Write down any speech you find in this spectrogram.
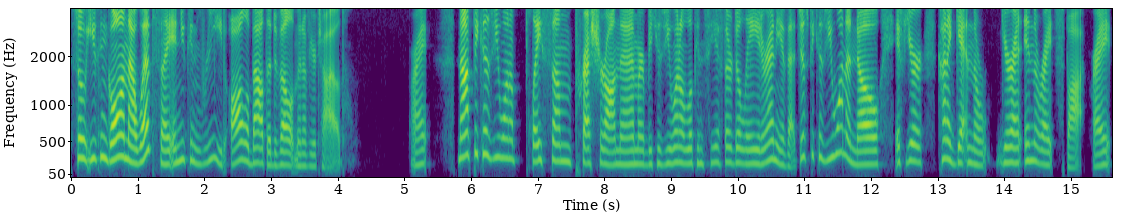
So you can go on that website and you can read all about the development of your child. Right? Not because you want to place some pressure on them or because you want to look and see if they're delayed or any of that. Just because you want to know if you're kind of getting the you're in the right spot, right?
